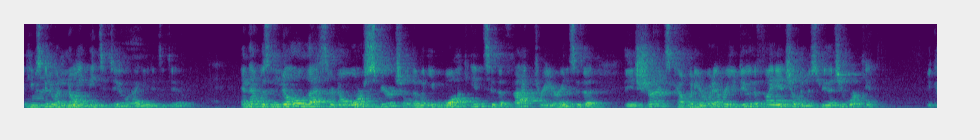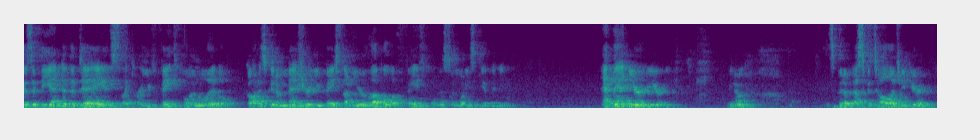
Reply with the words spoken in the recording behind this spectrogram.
And He was going to anoint me to do what I needed to do. And that was no less or no more spiritual than when you walk into the factory or into the, the insurance company or whatever you do, the financial industry that you work in. Because at the end of the day, it's like, are you faithful in little? God is going to measure you based on your level of faithfulness and what He's given you. And then you're, you're you know, it's a bit of eschatology here,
